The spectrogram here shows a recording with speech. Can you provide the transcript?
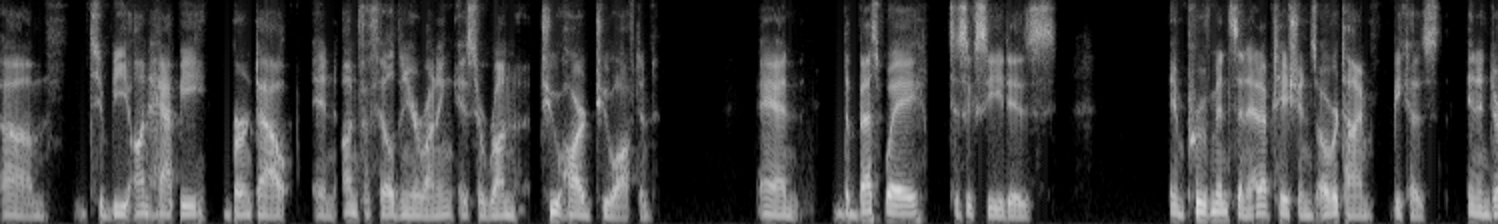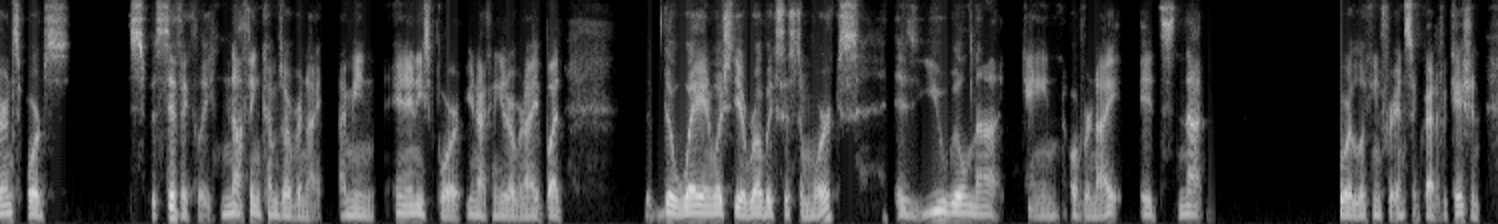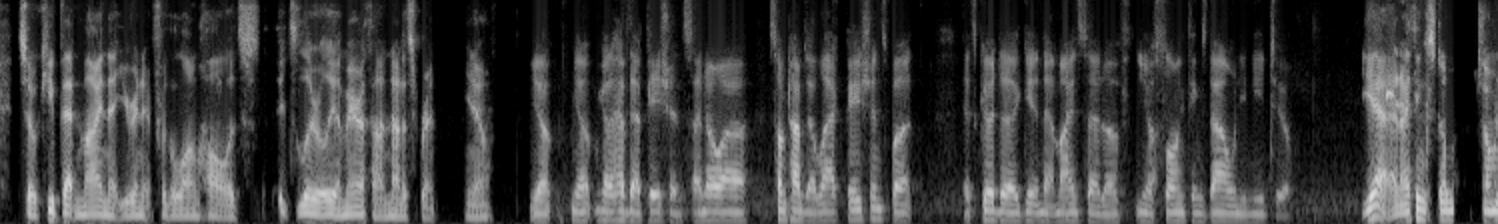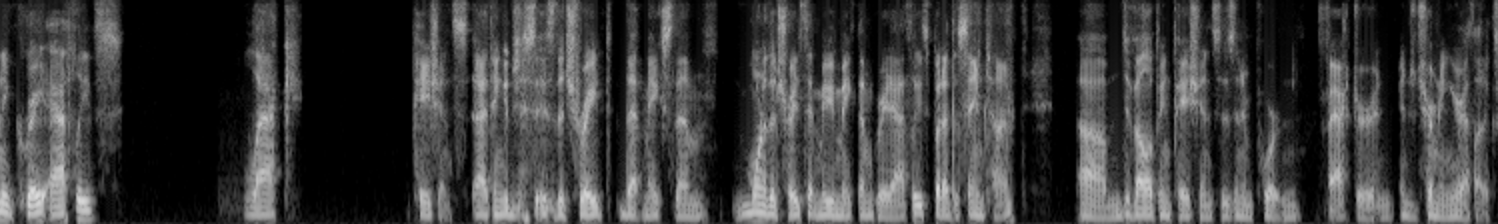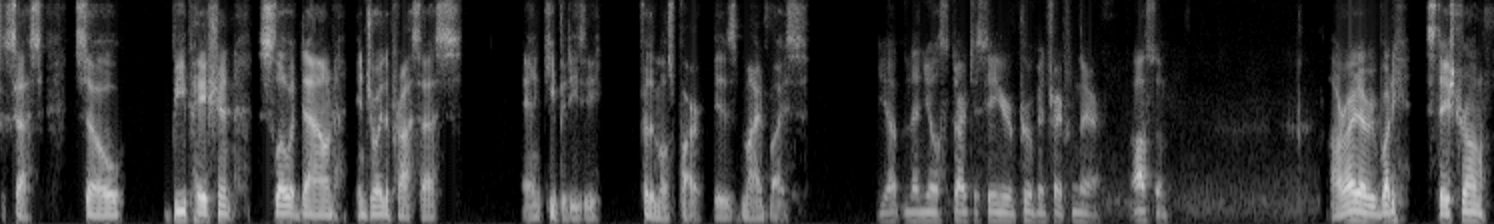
um, to be unhappy, burnt out, and unfulfilled in your running is to run too hard too often. And the best way to succeed is improvements and adaptations over time because in endurance sports specifically nothing comes overnight. I mean in any sport you're not going to get overnight but the way in which the aerobic system works is you will not gain overnight. It's not we're looking for instant gratification. So keep that in mind that you're in it for the long haul. It's it's literally a marathon not a sprint you know Yep. Yep. You gotta have that patience. I know uh, sometimes I lack patience, but it's good to get in that mindset of you know slowing things down when you need to. Yeah, and I think so so many great athletes lack patience. I think it just is the trait that makes them one of the traits that maybe make them great athletes, but at the same time, um, developing patience is an important factor in, in determining your athletic success. So be patient, slow it down, enjoy the process, and keep it easy for the most part is my advice. Yep. And then you'll start to see your improvements right from there. Awesome. All right, everybody, stay strong.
